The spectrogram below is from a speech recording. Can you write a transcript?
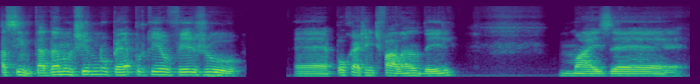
assim, tá dando um tiro no pé porque eu vejo é, pouca gente falando dele, mas é,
